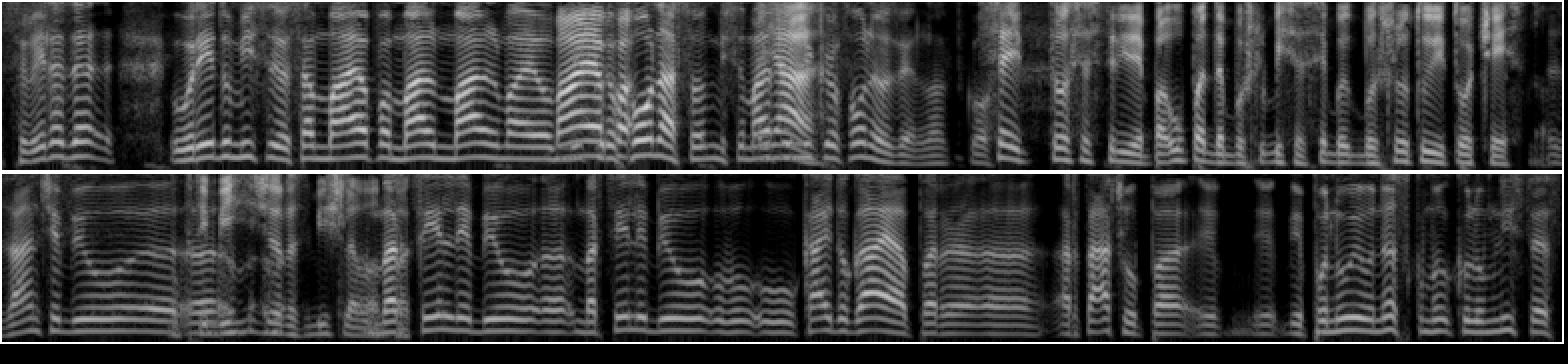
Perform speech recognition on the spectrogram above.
seveda, da v redu mislijo, samo imajo pa malo mal, Imajo pa- mikrofona, so, mislim, malo ja. Mikrofone vzeli. No, tako. Sej to se strinjam, pa upam, da bo šlo, mislim, se bo, bo šlo tudi to čestno. Zanč je bil. eh, Optimistično eh, razmišljamo. ampak- Marcel je bil, uh, Marcel je bil v, v kaj dogaja, pri uh, Artaču, pa je, je- ponudil nas, kolumniste s-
